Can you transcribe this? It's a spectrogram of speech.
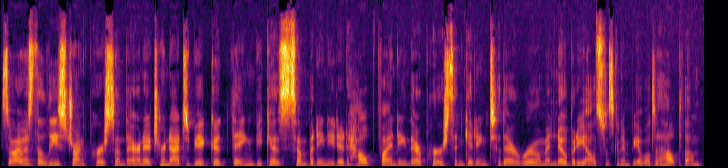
So i was the least drunk person there and it turned out to be a good thing because somebody needed help finding their purse and getting to their room and nobody else was going to be able to help them.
